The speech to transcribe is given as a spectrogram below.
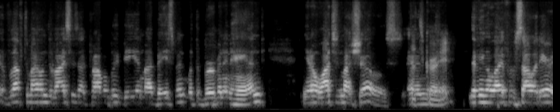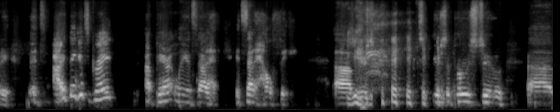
if left to my own devices, I'd probably be in my basement with the bourbon in hand, you know, watching my shows. That's great living a life of solidarity. It's I think it's great. Apparently, it's not it's not healthy. Um, you're, you're, supposed to uh,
